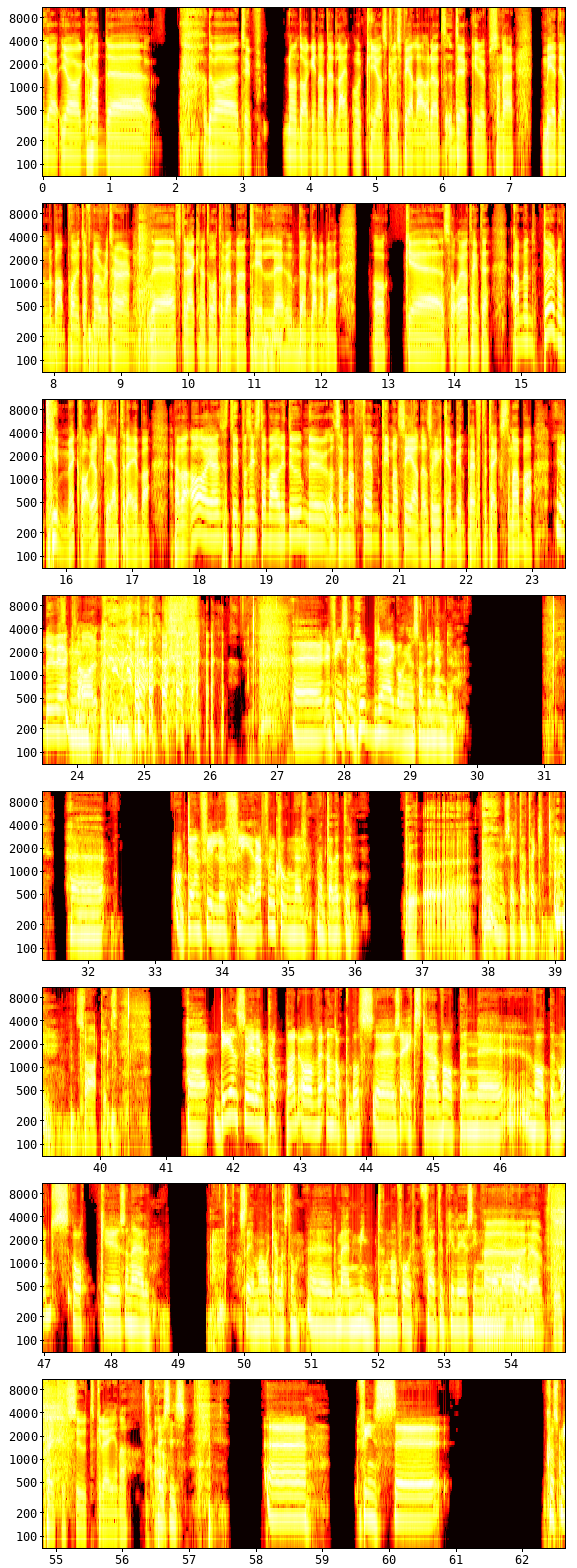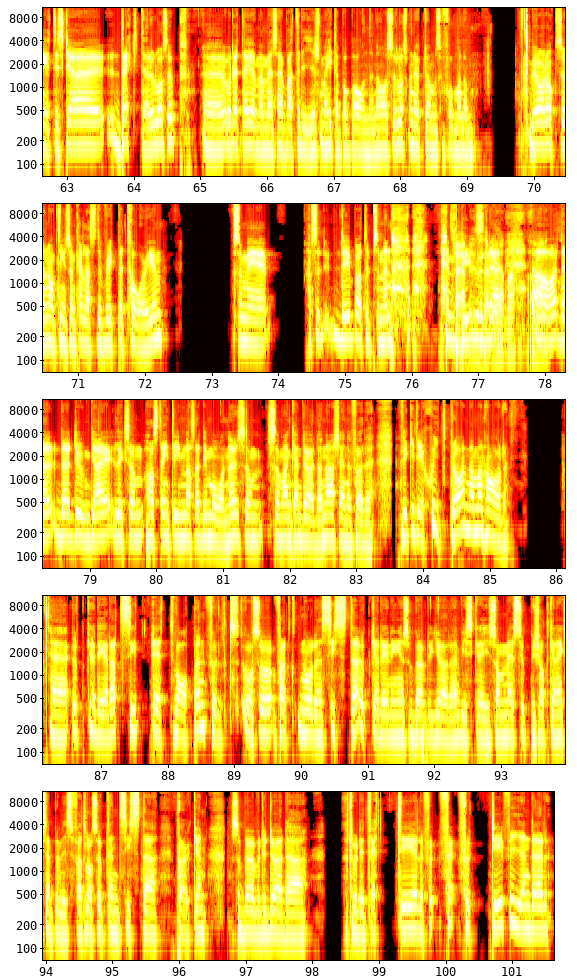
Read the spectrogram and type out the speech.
Jag, jag hade... Det var typ någon dag innan deadline och jag skulle spela och det dök upp sån där meddelande bara point of no return. Eh, efter det här kan du inte återvända till eh, hubben bla bla bla. Och Eh, så, och jag tänkte, ja men då är det någon timme kvar. Jag skrev till dig bara, jag bara, ah, jag är typ på sista Baldry Doom nu och sen bara fem timmar senare så skickade jag en bild på eftertexterna och bara, ja nu är jag klar. Mm. uh, det finns en hubb den här gången som du nämnde. Uh, och den fyller flera funktioner. Vänta lite. Ursäkta, tack. Så artigt. Uh, dels så är den proppad av unlockables, uh, så extra vapen, uh, vapenmods och uh, sån här, vad säger man, vad kallas de? Uh, de här mynten man får för att uppgradera sin uh, armor. Ja, Praetor Suit-grejerna. Precis. det finns kosmetiska dräkter att låsa upp. och detta gör man med såna här batterier som man hittar på banorna och så låser man upp dem så får man dem. Vi har också någonting som kallas The Ripatorium. Som är, alltså det är bara typ som en, en bur där, ja. ja. där, där Doomguy liksom har stängt in massa demoner som, som man kan döda när han känner för det. Vilket är skitbra när man har eh, uppgraderat sitt, ett vapen fullt. Och så för att nå den sista uppgraderingen så behöver du göra en viss grej som med supershotgun exempelvis. För att låsa upp den sista perken så behöver du döda, jag tror det är 30 30 eller 40 fiender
